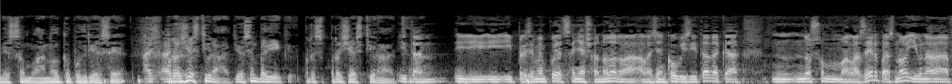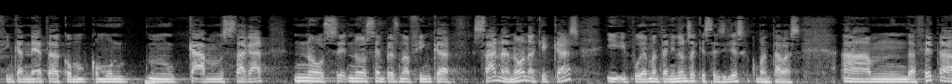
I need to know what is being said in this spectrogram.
més semblant al que podria ser. Ai, ai. Però gestionat, jo sempre dic, però, però gestionat. I tant, I, i, i precisament poder ensenyar això no, de la, a la gent que ho visita, de que no som a les herbes, no? i una finca neta com, com un mm, camp segat no, se, no sempre és una finca sana, no?, en aquest cas, i, i poder mantenir doncs, aquestes illes que comentaves. Um, de fet, a,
